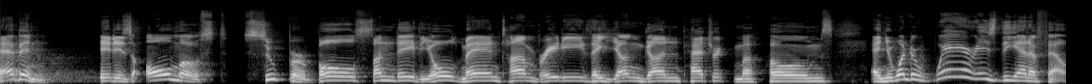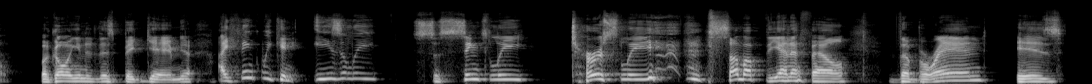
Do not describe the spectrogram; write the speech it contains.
Eben, it is almost Super Bowl Sunday. The old man, Tom Brady, the young gun, Patrick Mahomes. And you wonder, where is the NFL? But going into this big game, you know, I think we can easily, succinctly, tersely sum up the NFL. The brand is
